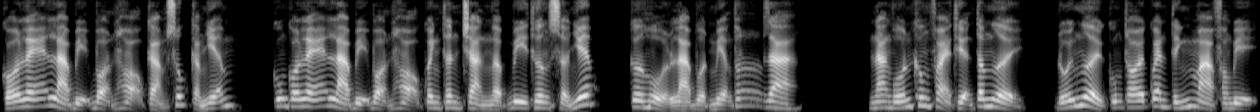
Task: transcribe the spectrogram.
có lẽ là bị bọn họ cảm xúc cảm nhiễm, cũng có lẽ là bị bọn họ quanh thân tràn ngập bi thương sở nhiếp, cơ hồ là buột miệng thốt ra. Nàng vốn không phải thiện tâm người, đối người cũng thói quen tính mà phòng bị,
